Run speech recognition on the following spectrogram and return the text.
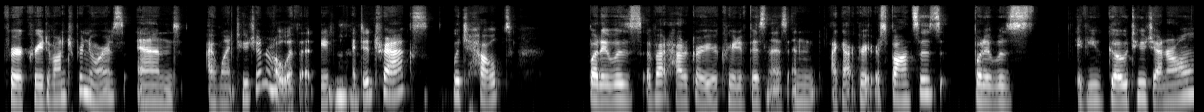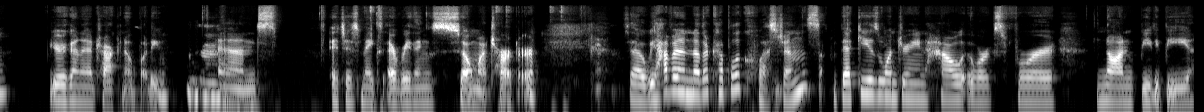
for creative entrepreneurs, and I went too general with it. Mhm. I did tracks, which helped, but it was about how to grow your creative business. And I got great responses, but it was if you go too general, you're going to attract nobody. Mhm. And it just makes everything so much harder. So we have another couple of questions. Becky is wondering how it works for non B2B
